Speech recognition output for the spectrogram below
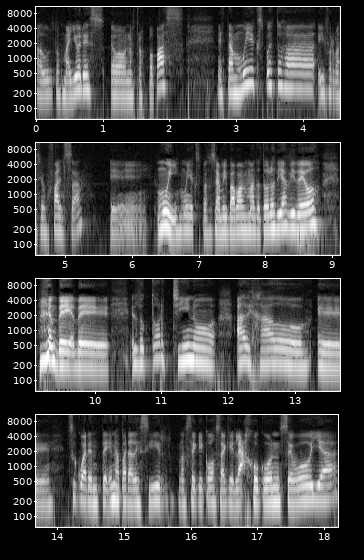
adultos mayores o nuestros papás, están muy expuestos a información falsa. Eh, muy, muy expuestos. O sea, mi papá me manda todos los días videos de, de el doctor chino ha dejado su cuarentena para decir no sé qué cosa, que el ajo con cebolla,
